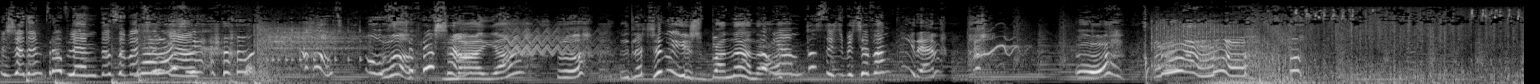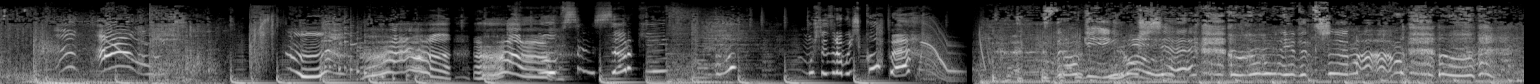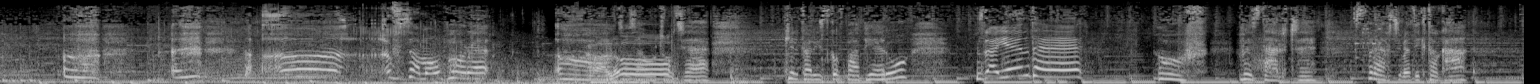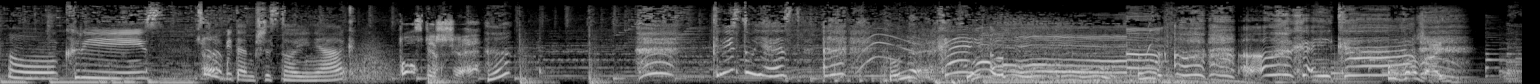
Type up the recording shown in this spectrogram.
Żaden problem, do zobaczenia. O, przepraszam. Maja? O, dlaczego jesz banana? Miałam dosyć bycia wampirem. O, a, a, Ups, sorki. O, muszę zrobić kupę. Drogi, już się! O, Nie wytrzymam! O, o, e, o, w samą porę. O, co za uczucie. Kilka listków papieru. Zajęte! Uff, wystarczy. Sprawdźmy TikToka. O, Chris, co robi ten przystojniak? Pospiesz się! Chris tu jest! O nie! Hej! O, o, hejka! Uważaj!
